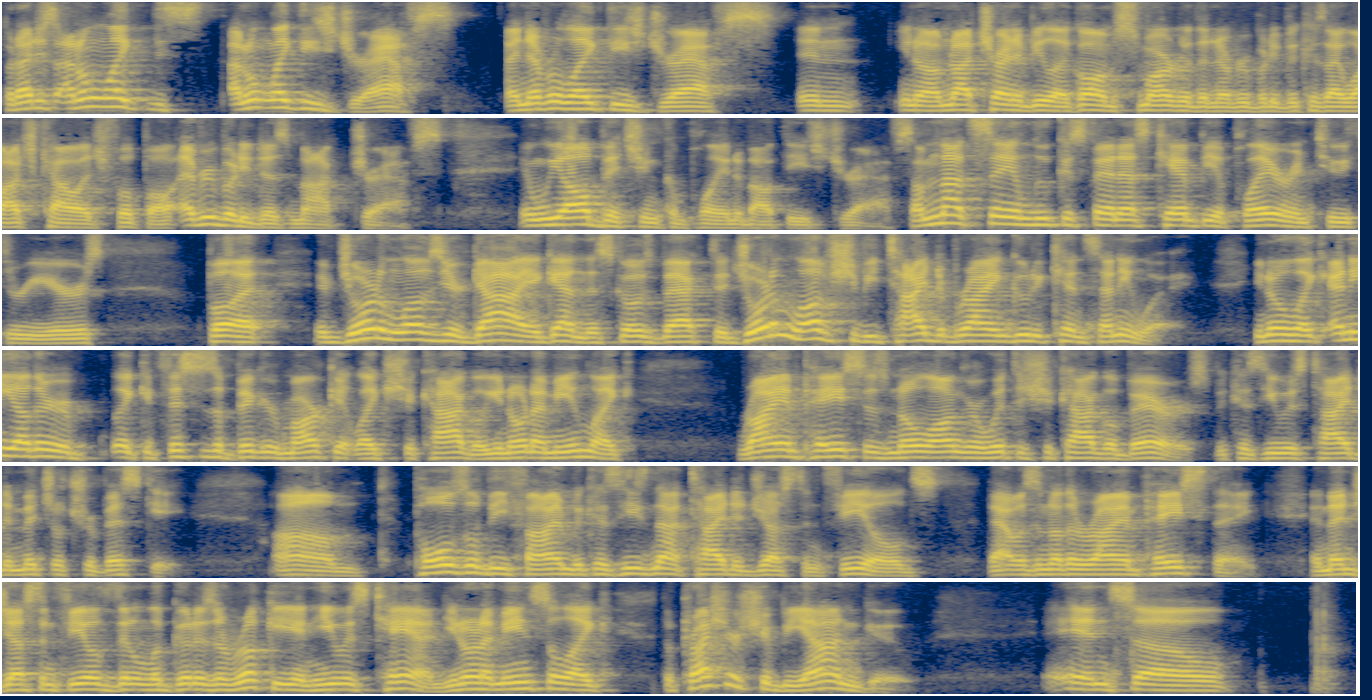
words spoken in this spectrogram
but I just I don't like this. I don't like these drafts. I never like these drafts. And you know, I'm not trying to be like, oh, I'm smarter than everybody because I watch college football. Everybody does mock drafts, and we all bitch and complain about these drafts. I'm not saying Lucas Van Ness can't be a player in two, three years, but if Jordan Love's your guy, again, this goes back to Jordan Love should be tied to Brian Gutekunst anyway. You know, like any other, like if this is a bigger market like Chicago, you know what I mean? Like Ryan Pace is no longer with the Chicago Bears because he was tied to Mitchell Trubisky. Um, Poles will be fine because he's not tied to Justin Fields. That was another Ryan Pace thing. And then Justin Fields didn't look good as a rookie and he was canned. You know what I mean? So like the pressure should be on Goo. And so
